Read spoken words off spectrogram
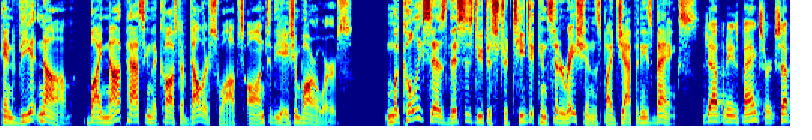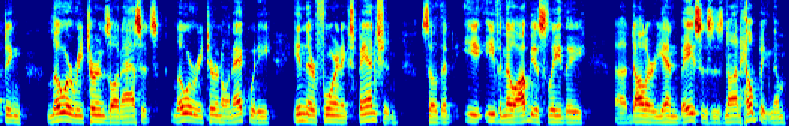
and Vietnam, by not passing the cost of dollar swaps on to the Asian borrowers. McCauley says this is due to strategic considerations by Japanese banks. Japanese banks are accepting lower returns on assets, lower return on equity in their foreign expansion, so that e- even though obviously the uh, dollar yen basis is not helping them,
